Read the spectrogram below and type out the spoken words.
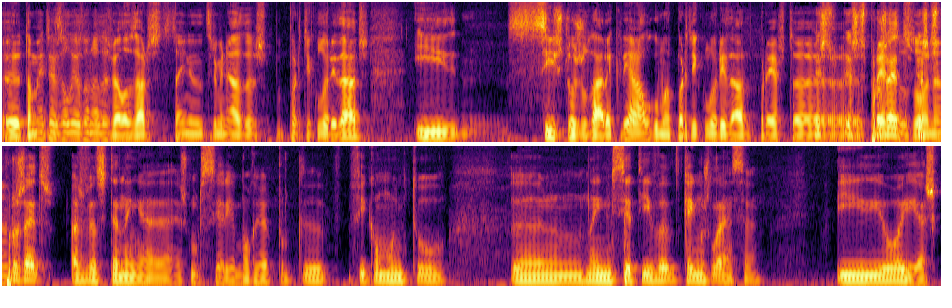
Uh, também tens ali a Zona das Belas Artes que tem determinadas particularidades e se isto ajudar a criar alguma particularidade para esta, estes, estes para projetos, esta zona. Estes projetos às vezes tendem a esmorecer e a morrer porque ficam muito uh, na iniciativa de quem os lança. E eu aí acho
